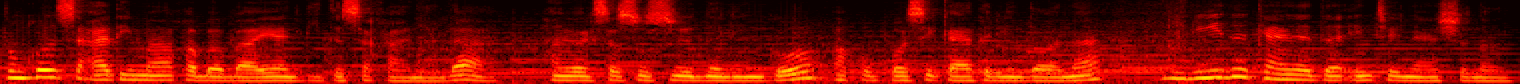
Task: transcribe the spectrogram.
tungkol sa ating mga kababayan dito sa Canada. Hanggang sa susunod na linggo, ako po si Catherine Donna ng Radio Canada International.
